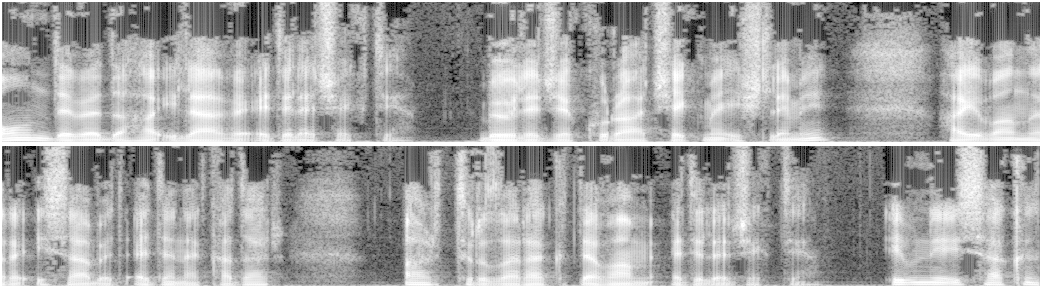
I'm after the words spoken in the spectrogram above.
on deve daha ilave edilecekti. Böylece kura çekme işlemi hayvanlara isabet edene kadar artırılarak devam edilecekti. İbni İshak'ın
